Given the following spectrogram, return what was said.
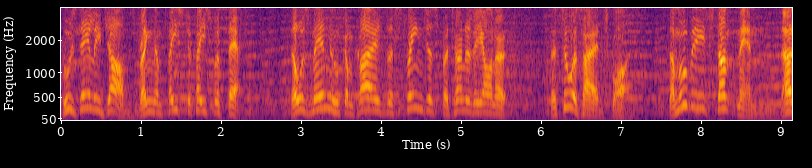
whose daily jobs bring them face to face with death. Those men who comprise the strangest fraternity on earth, the Suicide Squad, the movie stuntmen, the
